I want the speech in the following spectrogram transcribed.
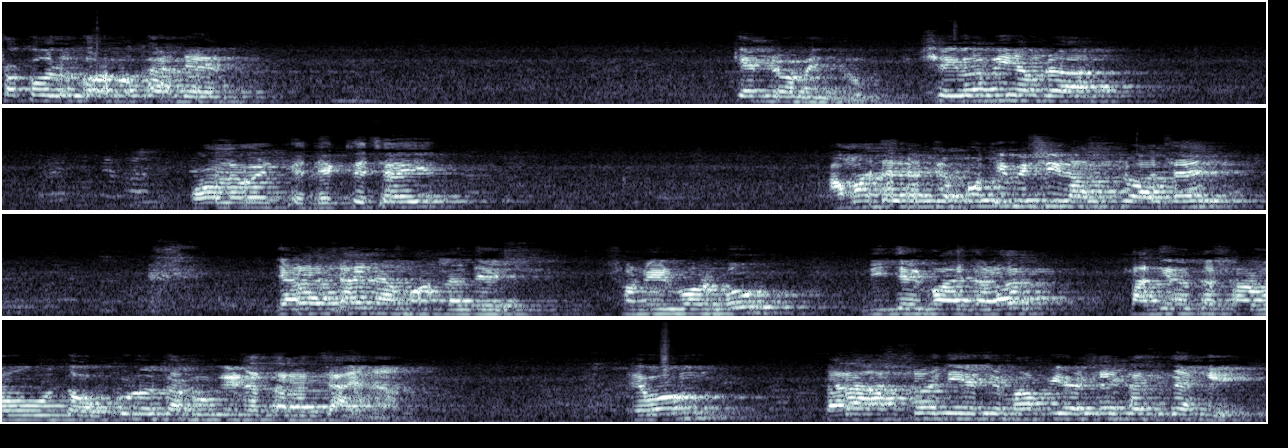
সকল কর্মকাণ্ডের কেন্দ্রবিন্দু। সেইভাবেই আমরা পার্লামেন্টকে দেখতে চাই। আমাদের একটা প্রতিবেশী রাষ্ট্র আছে যারা চায় না বাংলাদেশ স্বনির্ভর হোক, নিজের পায়ে দাঁড়াক, স্বাধীনতা, সার্বভৌমত্ব অক্ষুণ্ণ থাকুক এটা তারা চায় না। এবং তারা আশ্রয় দিয়েছে মাফিয়া শেখ হাসিনাকে।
